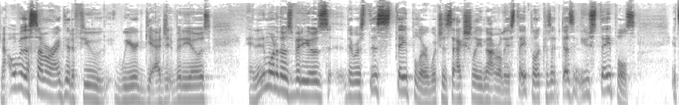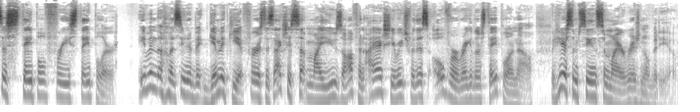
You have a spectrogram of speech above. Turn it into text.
Now, over the summer, I did a few weird gadget videos, and in one of those videos, there was this stapler, which is actually not really a stapler because it doesn't use staples. It's a staple free stapler even though it seemed a bit gimmicky at first, it's actually something I use often. I actually reach for this over a regular stapler now. But here's some scenes from my original video.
